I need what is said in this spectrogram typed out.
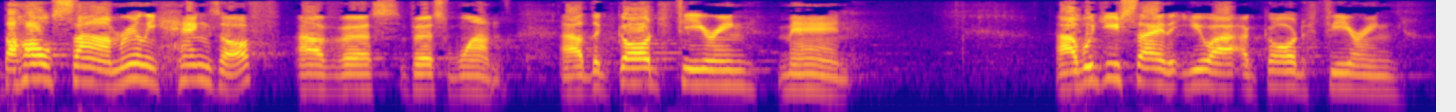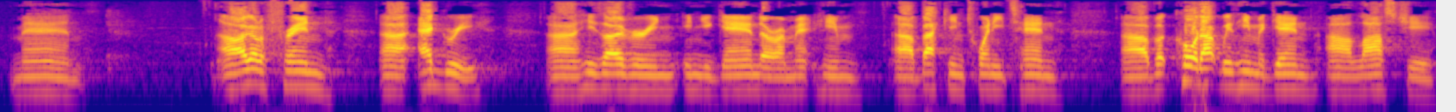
the whole psalm really hangs off uh, verse, verse 1. Uh, the God-fearing man. Uh, would you say that you are a God-fearing man? Uh, I got a friend, uh, Agri. Uh, he's over in, in Uganda. I met him back in 2010, uh, but caught up with him again last year.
